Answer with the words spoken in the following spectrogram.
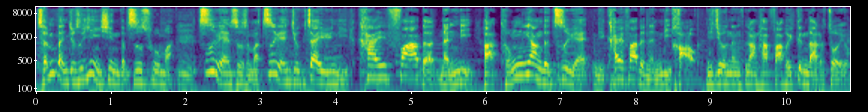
成本就是硬性的支出嘛，嗯，资源是什么？资源就在于你开发的能力啊，同样的资源，你开发的能力好，你就能让它发挥更大的作用，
